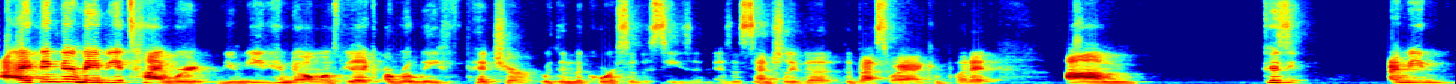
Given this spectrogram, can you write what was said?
I think there may be a time where you need him to almost be like a relief pitcher within the course of the season. Is essentially the the best way I can put it. Um, because I mean,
